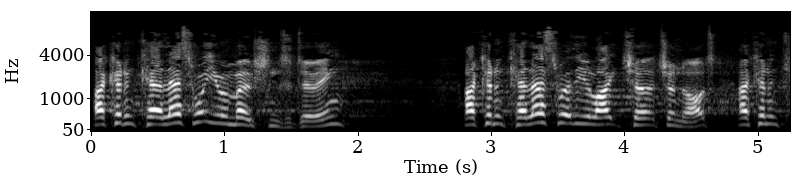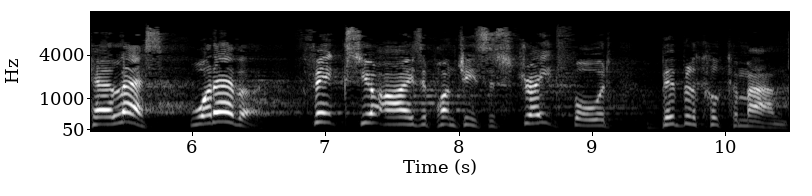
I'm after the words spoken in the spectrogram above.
I couldn't care less what your emotions are doing. I couldn't care less whether you like church or not. I couldn't care less. Whatever. Fix your eyes upon Jesus. Straightforward biblical command.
